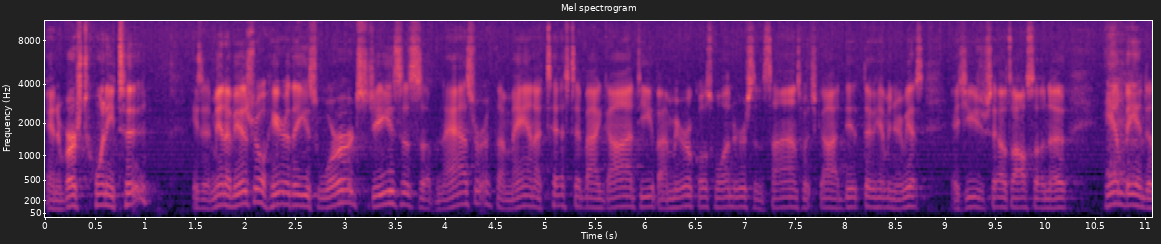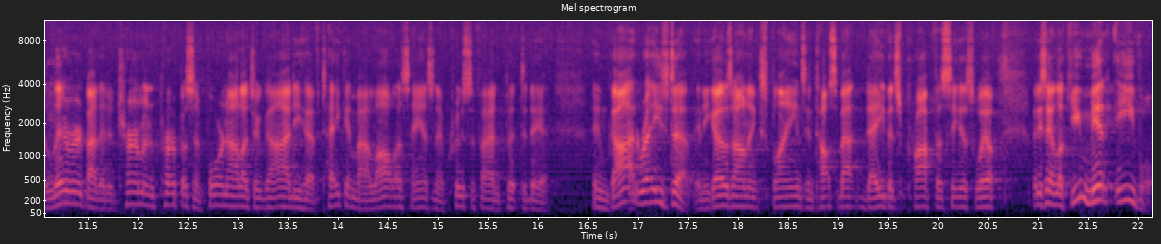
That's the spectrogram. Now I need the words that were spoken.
And in verse 22, he said, Men of Israel, hear these words Jesus of Nazareth, a man attested by God to you by miracles, wonders, and signs which God did through him in your midst, as you yourselves also know. Him being delivered by the determined purpose and foreknowledge of God, you have taken by lawless hands and have crucified and put to death. whom God raised up. And he goes on and explains and talks about David's prophecy as well. But he's saying, look, you meant evil,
